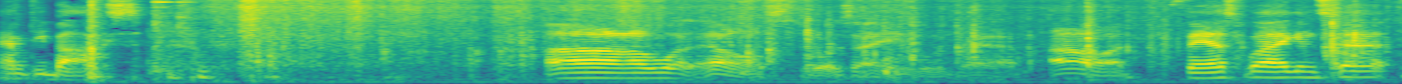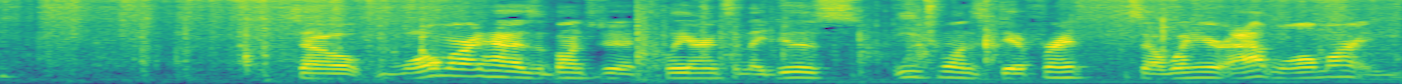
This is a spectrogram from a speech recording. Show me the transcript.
empty box. uh, what else was I able to grab? Oh, a fast wagon set. So Walmart has a bunch of clearance, and they do this. Each one's different. So when you're at Walmart and you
